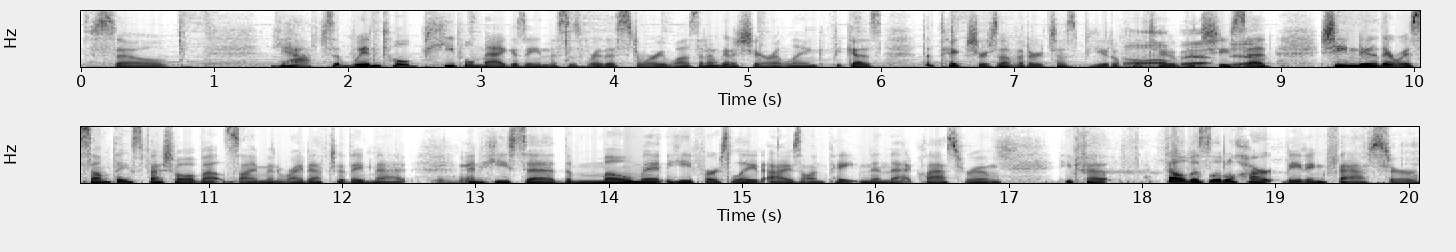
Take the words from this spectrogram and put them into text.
So, yeah, so Wynn told People magazine this is where this story was, and I'm going to share a link because the pictures of it are just beautiful Oh, too. But she yeah. said she knew there was something special about Simon right after they met, Mm-hmm. and he said the moment he first laid eyes on Peyton in that classroom, he felt felt his little heart beating faster,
